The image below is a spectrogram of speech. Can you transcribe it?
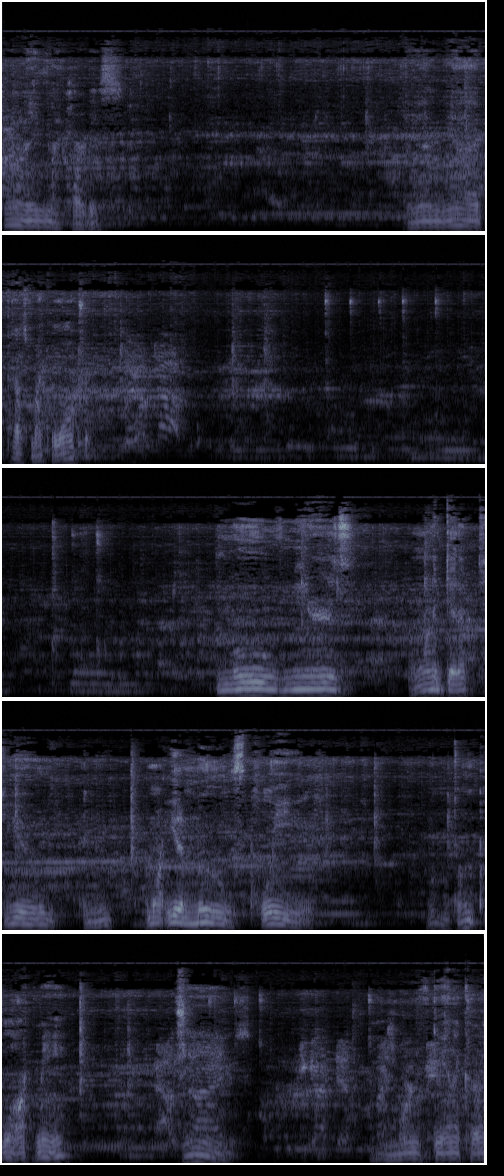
trying my hardest. And yeah, I passed Michael Waltrip. Move, mirrors. I want to get up to you, and I want you to move, please. Oh, don't block me. Jeez. Move, Danica.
